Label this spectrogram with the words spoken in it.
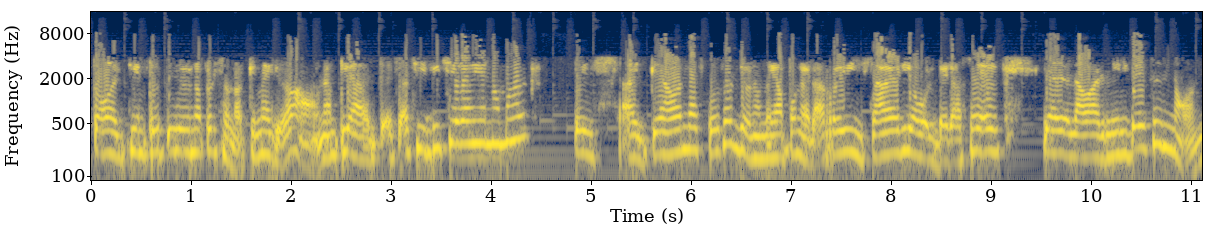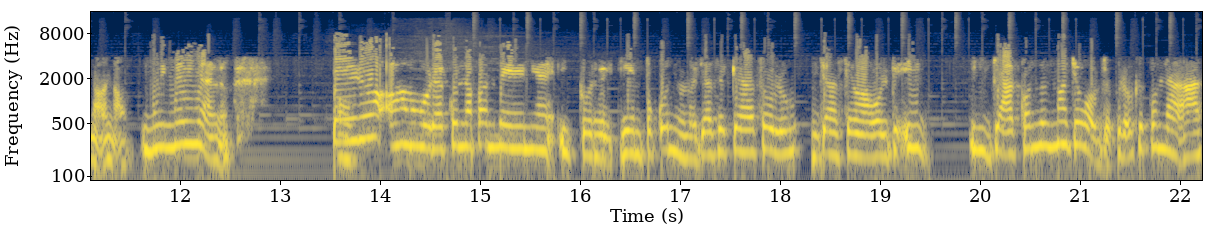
todo el tiempo tuve una persona que me ayudaba, una empleada, entonces así lo hiciera bien o mal, pues ahí quedaban las cosas, yo no me iba a poner a revisar y a volver a hacer y a lavar mil veces, no, no, no, muy mediano. Pero ahora con la pandemia y con el tiempo, cuando uno ya se queda solo, ya se va a volver. Y, y ya cuando es mayor, yo creo que con la edad,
